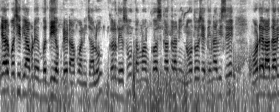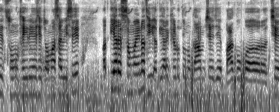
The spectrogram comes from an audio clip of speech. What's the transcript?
ત્યાર પછીથી આપણે બધી અપડેટ આપવાની ચાલુ કરી દઈશું તમામ કસ કાતરાની નોંધો છે તેના વિશે મોડેલ આધારિત શું થઈ રહ્યા છે ચોમાસા વિશે, અત્યારે સમય નથી, અત્યારે ખેડૂતોનું કામ છે જે પાક ઉપર છે,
